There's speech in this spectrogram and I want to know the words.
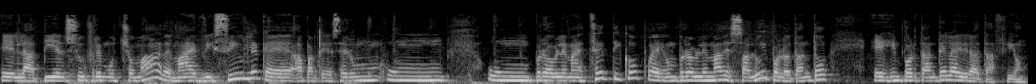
eh, la piel sufre mucho más, además es visible, que aparte de ser un, un, un problema estético, pues es un problema de salud y por lo tanto es importante la hidratación.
